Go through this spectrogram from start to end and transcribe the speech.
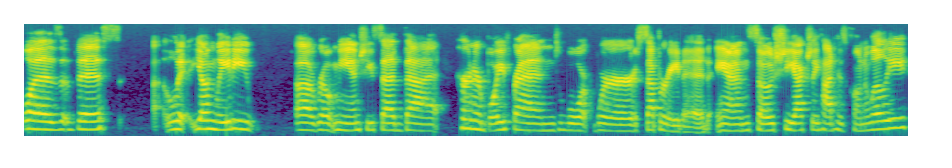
was this uh, young lady uh, wrote me and she said that her and her boyfriend were, were separated and so she actually had his Clone-A-Willy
